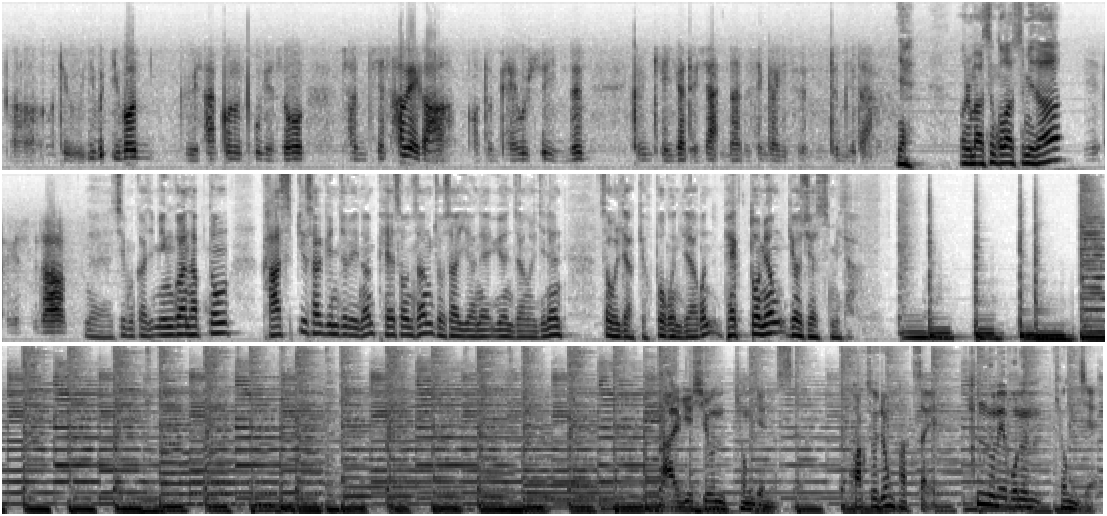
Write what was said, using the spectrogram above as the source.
어, 이번, 그 사건을 통해서 전체 사회가 어떤 배울 수 있는 그런 계기가 되지 않나 하는 생각이 드- 듭니다. 네. 오늘 말씀 고맙습니다. 예, 알겠습니다. 네, 지금까지 민관합동 가습기 살균제로 인한 폐손상 조사위원회 위원장을 지낸 서울대학교 보건대학원 백도명 교수였습니다. 알기 쉬운 경제 뉴스. 곽소종 박사의 한눈에 보는 경제.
